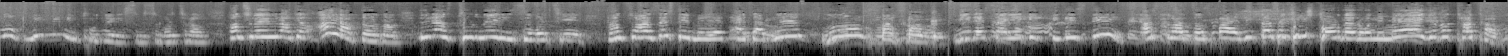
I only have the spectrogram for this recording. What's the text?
լող միմին թուրների սվրցրալ, հանցու է յուրակել այ արտորնան, յուրանց թուրներին սվրցին, հանցու ասես թե մեր հետ այդակներն լող պաշպանվի։ Միրեսա եկիկ պիտիստի, աստվածոս պայլի, տասը քիշ թորներ ունի, մե եղը թաթավ։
